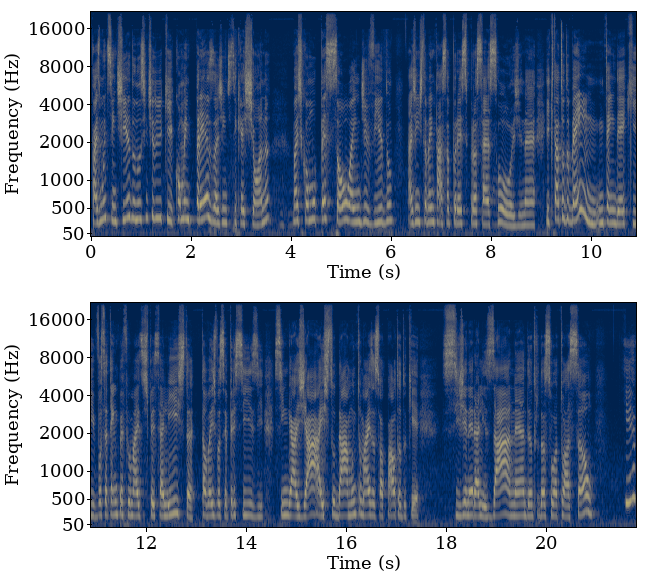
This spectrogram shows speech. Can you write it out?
faz muito sentido no sentido de que, como empresa, a gente se questiona, mas como pessoa, indivíduo, a gente também passa por esse processo hoje, né? E que tá tudo bem entender que você tem um perfil mais especialista, talvez você precise se engajar, estudar muito mais a sua pauta do que se generalizar, né, dentro da sua atuação e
